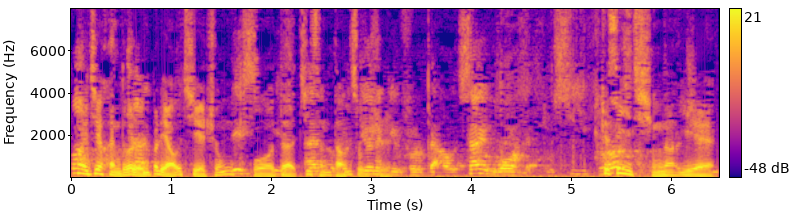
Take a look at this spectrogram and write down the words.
外界很多人不了解中国的基层党组织。这次疫情呢，也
